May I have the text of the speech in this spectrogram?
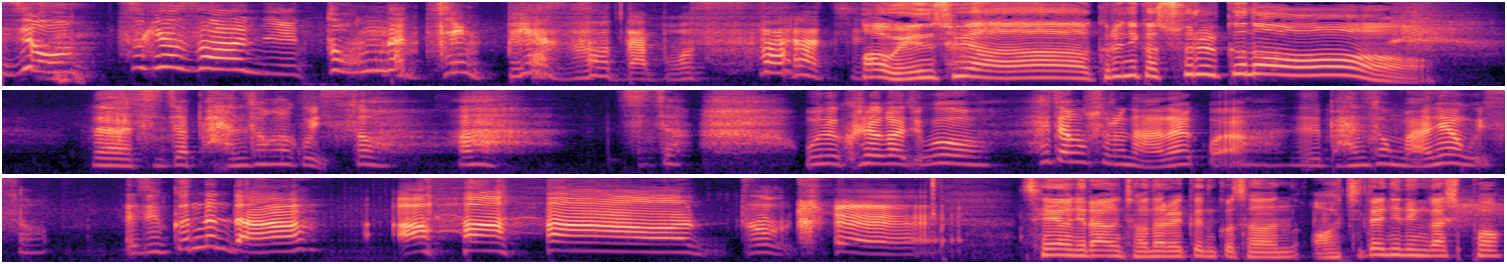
이제 어떻게 사니? 동네 창피해서 나 못 살아, 진짜. 아, 웬수야. 그러니까 술을 끊어. 나 진짜 반성하고 있어. 아. 오늘 그래가지고 해장술은 안 할 거야. 내 반성 많이 하고 있어. 나 지금 끊는다. 아하하, 어떡해. 세연이랑 전화를 끊고선 어찌된 일인가 싶어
